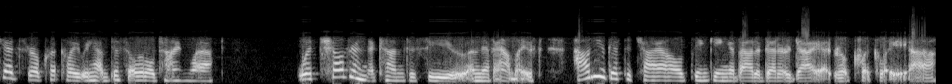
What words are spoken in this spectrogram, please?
kids, real quickly, we have just a little time left. With children that come to see you and their families, how do you get the child thinking about a better diet real quickly? Uh,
